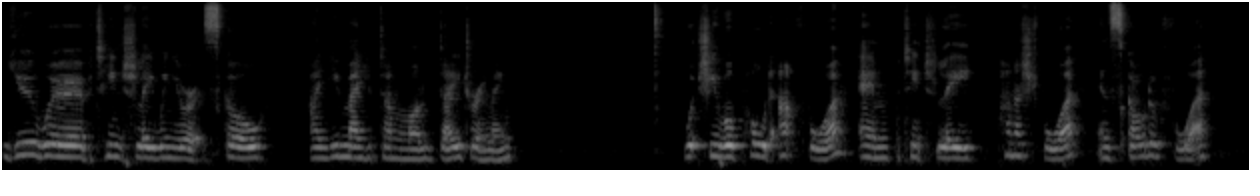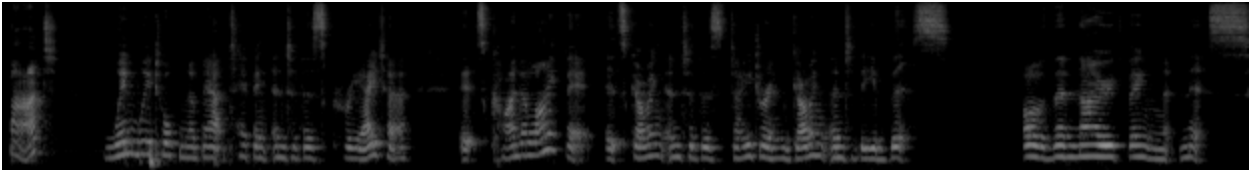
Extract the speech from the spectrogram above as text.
you were potentially, when you were at school, uh, you may have done a lot of daydreaming, which you were pulled up for and potentially punished for and scolded for. But when we're talking about tapping into this creator, it's kind of like that. It's going into this daydream, going into the abyss of the no thingness.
